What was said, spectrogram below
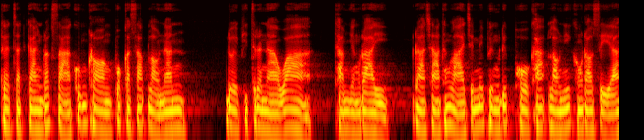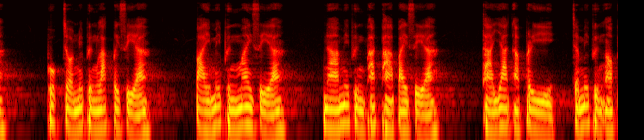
เธอจัดการรักษาคุ้มครองพกทรัพย์เหล่านั้น โดยพิจารณาว่าทำอย่างไร ราชาทั้งหลายจะไม่พึงริบโภคะเหล่านี้ของเราเสีย พวกโจรไม่พึงลักไปเสียไฟไม่พึงไหม้เสีย น้ำไม่พึงพัดพาไปเสียทายาทอปรีจะไม่พึงเอาไป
